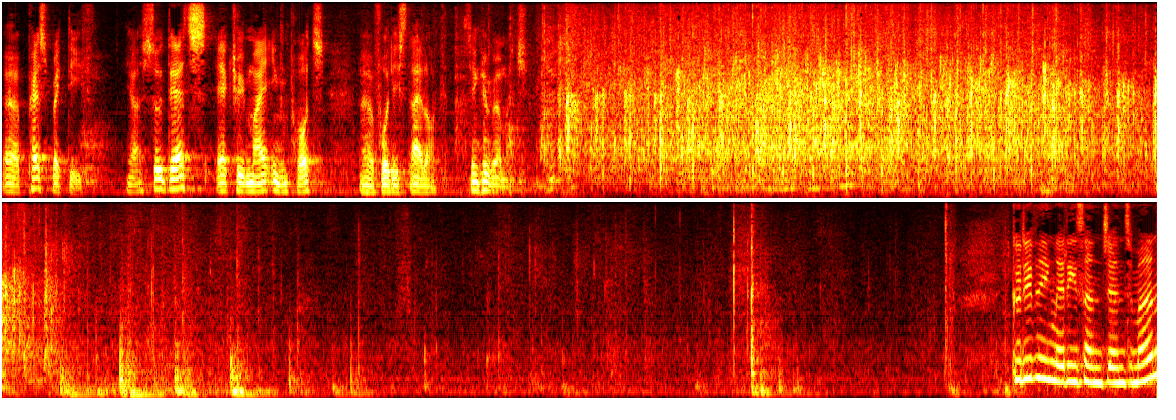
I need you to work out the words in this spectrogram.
uh, perspective. Yeah, so that's actually my input uh, for this dialogue. Thank you very much. Good evening, ladies and gentlemen,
